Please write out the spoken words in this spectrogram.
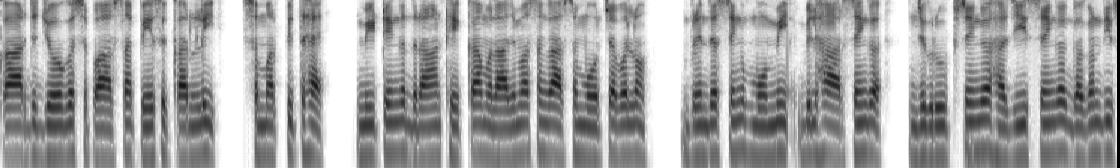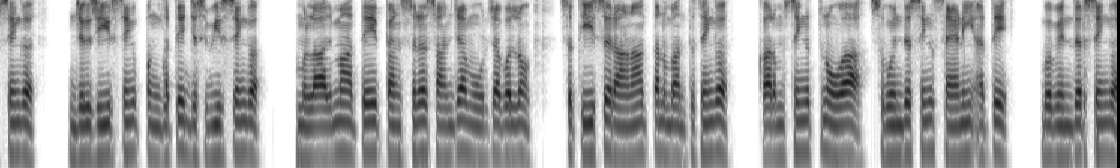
ਕਾਰਜਯੋਗ ਸਿਫਾਰਸ਼ਾਂ ਪੇਸ਼ ਕਰਨ ਲਈ ਸਮਰਪਿਤ ਹੈ। ਮੀਟਿੰਗ ਦੌਰਾਨ ਠੇਕਾ ਮੁਲਾਜ਼ਮਾਂ, ਸੰਘਰਸ਼ ਮੋਰਚਾ ਵੱਲੋਂ ਬਰਿੰਦਰ ਸਿੰਘ, ਮੋਮੀ, ਬਿਲਹਾਰ ਸਿੰਘ, ਜਗਰੂਪ ਸਿੰਘ, ਹਰਜੀਤ ਸਿੰਘ, ਗਗਨਦੀਪ ਸਿੰਘ, ਜਗਜੀਤ ਸਿੰਘ ਪੰਗਾ ਅਤੇ ਜਸਵੀਰ ਸਿੰਘ, ਮੁਲਾਜ਼ਮਾਂ ਅਤੇ ਪੈਨਸ਼ਨਰ ਸਾਂਝਾ ਮੋਰਚਾ ਵੱਲੋਂ ਸਤੀਸ਼ ਰਾਣਾ, ਧਨਵੰਤ ਸਿੰਘ, ਕਰਮ ਸਿੰਘ ਧਨੋਆ, ਸੁਖਵਿੰਦਰ ਸਿੰਘ ਸੈਣੀ ਅਤੇ ਬਵਿੰਦਰ ਸਿੰਘ,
